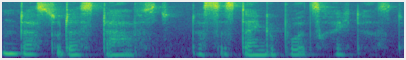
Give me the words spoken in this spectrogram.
und dass du das darfst, dass es dein Geburtsrecht ist.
